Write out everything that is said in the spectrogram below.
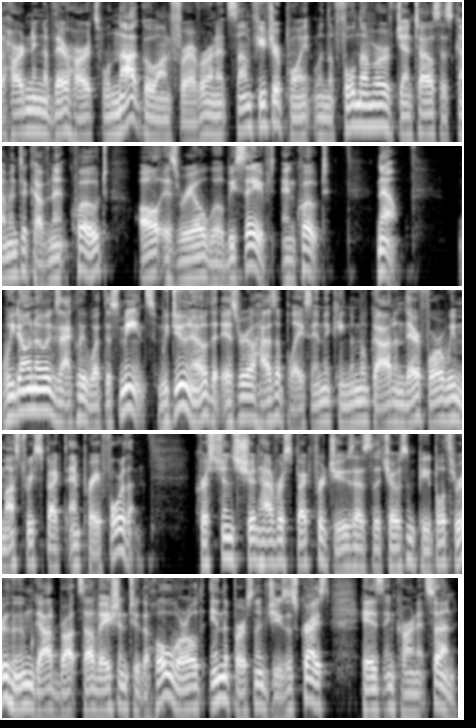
the hardening of their hearts, will not go on forever, and at some future point, when the full number of Gentiles has come into covenant, quote, all Israel will be saved, end quote. Now, we don't know exactly what this means. We do know that Israel has a place in the kingdom of God, and therefore we must respect and pray for them. Christians should have respect for Jews as the chosen people through whom God brought salvation to the whole world in the person of Jesus Christ, his incarnate Son,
